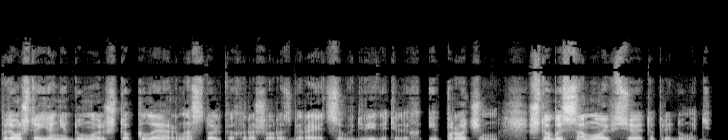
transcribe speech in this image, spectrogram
Потому что я не думаю, что Клэр настолько хорошо разбирается в двигателях и прочем, чтобы самой все это придумать.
